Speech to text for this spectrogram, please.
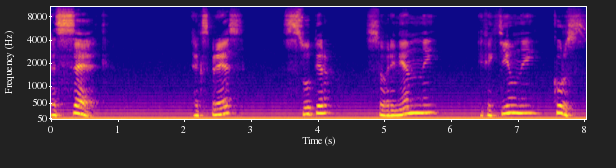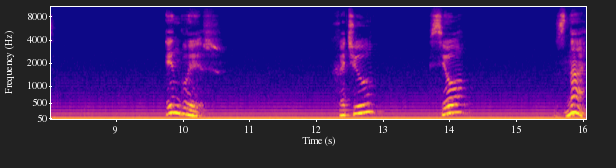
ESSEC. Экспресс. Супер. Современный. Эффективный курс. English. Хочу все знать.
